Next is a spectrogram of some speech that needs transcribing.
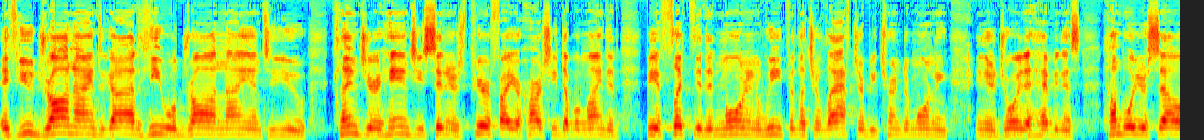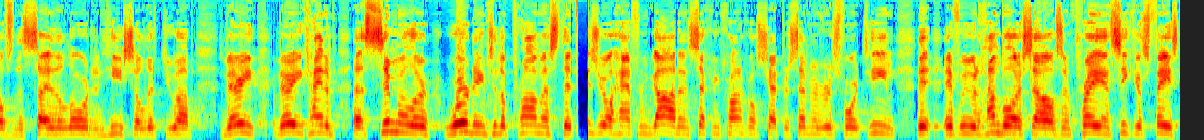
If you draw nigh to God, he will draw nigh unto you. Cleanse your hands, ye sinners. Purify your hearts, ye double minded. Be afflicted and mourn and weep, and let your laughter be turned to mourning and your joy to heaviness. Humble yourselves in the sight of the Lord, and he shall lift you up. Very, very kind of uh, similar wording to the promise that Israel had from God in Second Chronicles chapter 7, verse 14. That if we would humble ourselves and pray and seek his face,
